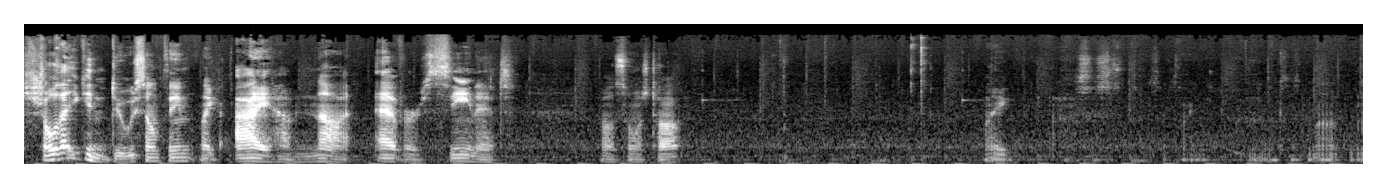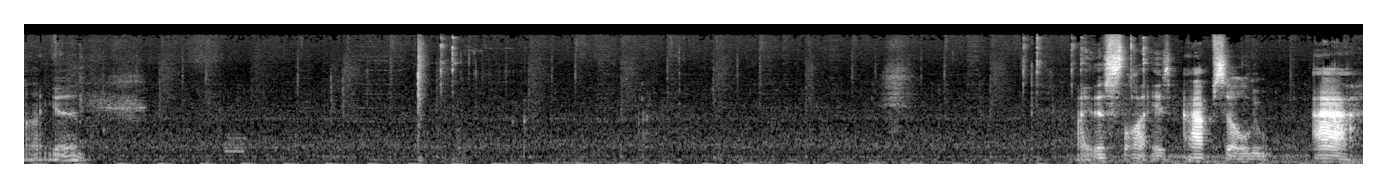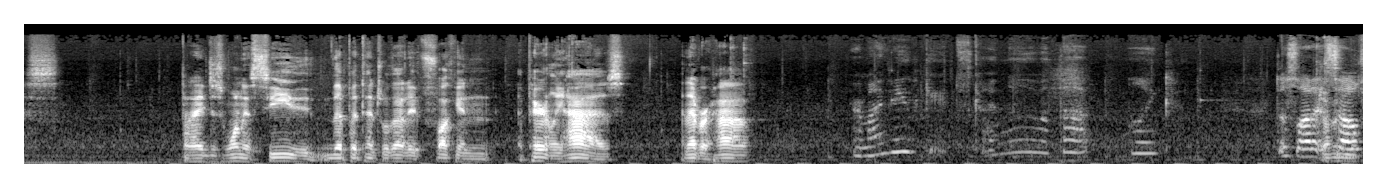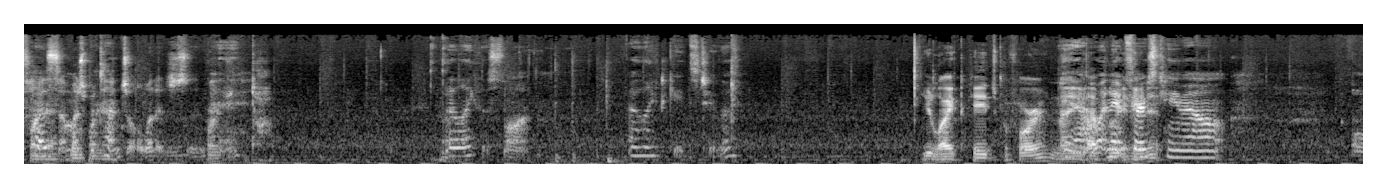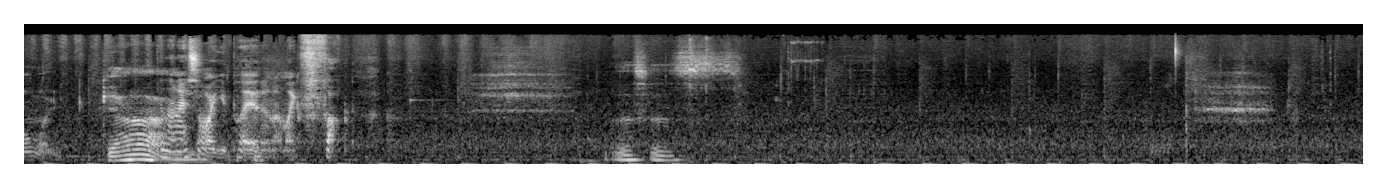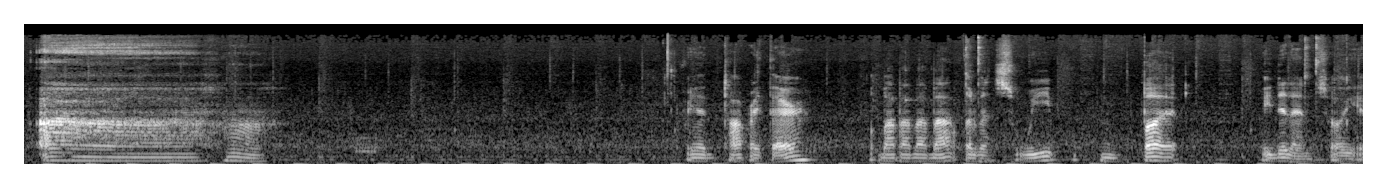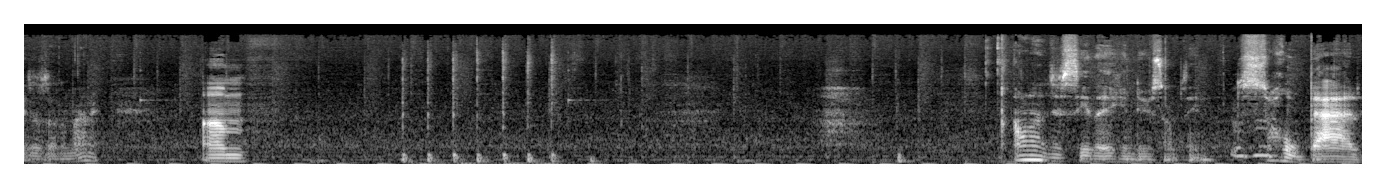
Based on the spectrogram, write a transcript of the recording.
show that you can do something. Like I have not ever seen it. Oh, so much top. Like, this is, this is like, this is not not good. Like this slot is absolute ass. But I just want to see the potential that it fucking apparently has. I never have. Reminds me of Gates, kind of, with that. Like, the slot Drop itself has fire. so We'll much potential, but it just doesn't Or pay. But I like this slot. I liked Gates too, though. You liked Gates before? Now you yeah, when it hate first it. came out. Oh my god. And then I saw you play it, and I'm like, fuck. This is. Uh, huh. If we had top right there, ba ba ba ba, would have been sweet, but we didn't, so I guess it doesn't matter. Um. I want to just see that it can do something Mhm. so bad.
